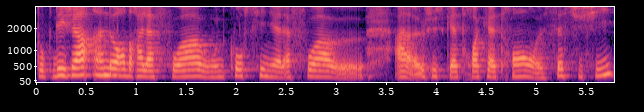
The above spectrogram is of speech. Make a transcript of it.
Donc déjà, un ordre à la fois ou une consigne à la fois euh, jusqu'à 3-4 ans, euh, ça suffit.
